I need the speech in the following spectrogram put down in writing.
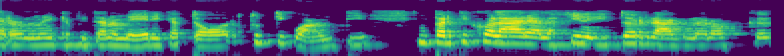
Iron Man, Capitan America, Thor, tutti quanti, in particolare alla fine di Thor Ragnarok,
